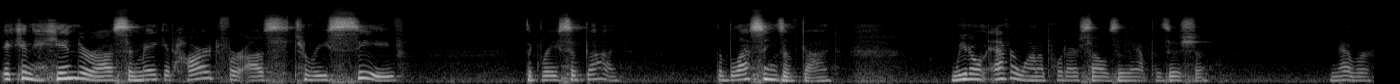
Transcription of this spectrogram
it can hinder us and make it hard for us to receive the grace of God the blessings of God. We don't ever want to put ourselves in that position. Never.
